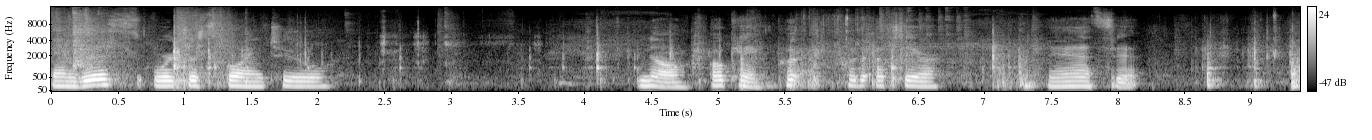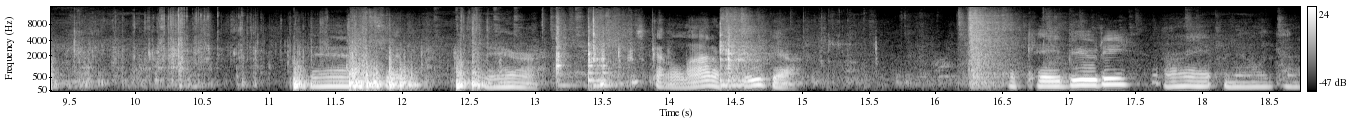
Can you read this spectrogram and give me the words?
And this, we're just going to. No, okay, put put it up there. That's it. That's it. There. It's got a lot of food there. Okay, beauty. All right, now we're gonna.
